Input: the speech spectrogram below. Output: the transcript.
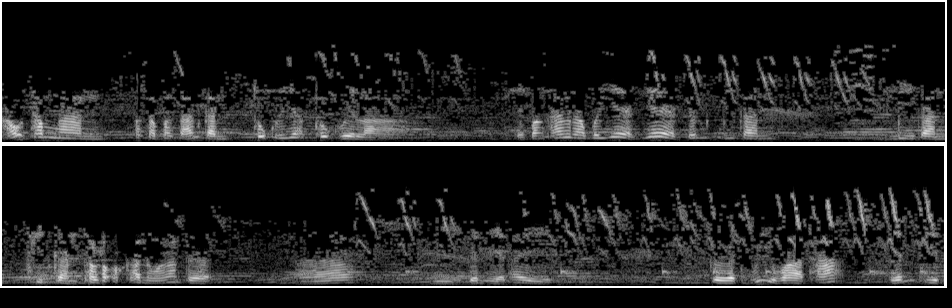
เขาทำงานประสานประสานกันทุกระยะทุกเวลา แต่บางครั้งเราไปแยกแยกจนมีการมีการผิดกันทะเลาะกันว่างั้นเถอะอ่านี่เป็นเหตุให้ เกิดวิวาทะเห็นผิด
